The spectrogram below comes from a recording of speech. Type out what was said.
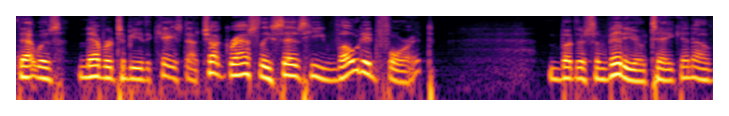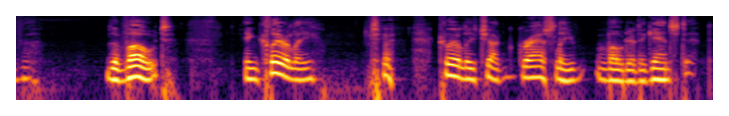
That was never to be the case. Now, Chuck Grassley says he voted for it, but there's some video taken of the vote, and clearly, clearly Chuck Grassley voted against it.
